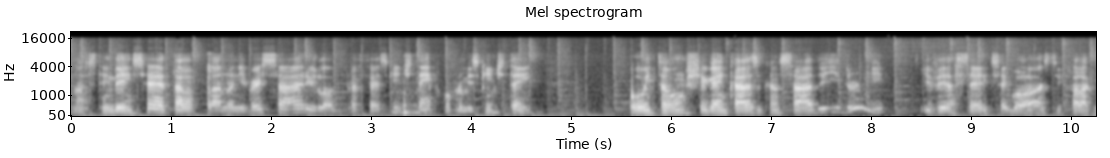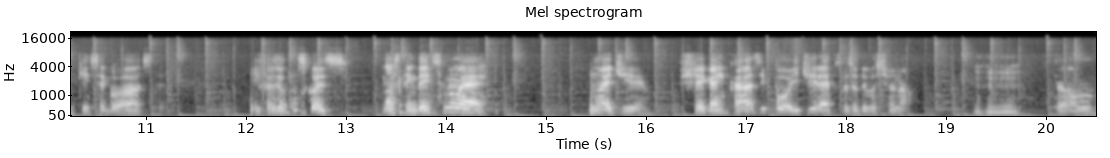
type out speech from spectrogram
Nossa tendência é estar tá lá no aniversário, ir logo pra festa que a gente tem, pro compromisso que a gente tem. Ou então chegar em casa cansado e dormir. E ver a série que você gosta, e falar com quem você gosta. E fazer outras coisas. Nossa tendência não é não é de chegar em casa e, pô, ir direto fazer o devocional. Uhum. Então,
